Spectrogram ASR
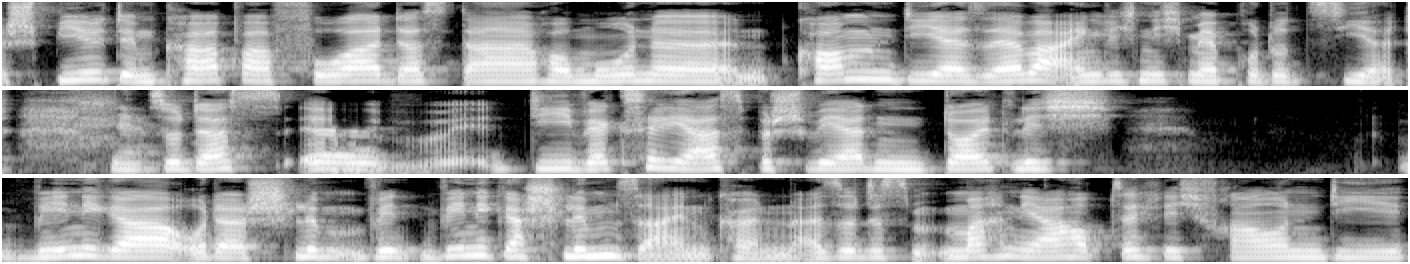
spielt dem Körper vor, dass da Hormone kommen, die er selber eigentlich nicht mehr produziert, ja. sodass äh, die Wechseljahrsbeschwerden deutlich weniger oder schlimm, we weniger schlimm sein können. Also das machen ja hauptsächlich Frauen, die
